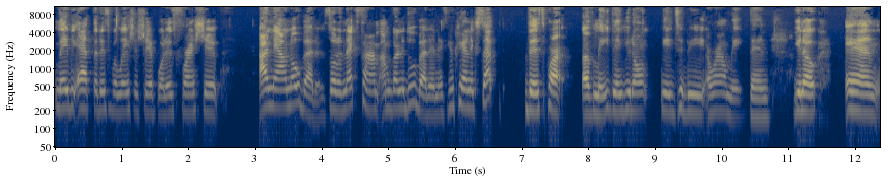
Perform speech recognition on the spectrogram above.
maybe after this relationship or this friendship, I now know better. So the next time I'm gonna do better. And if you can't accept this part of me, then you don't need to be around me. Then, you know, and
